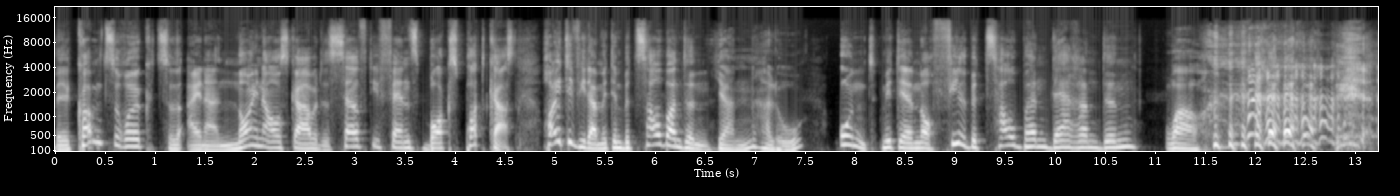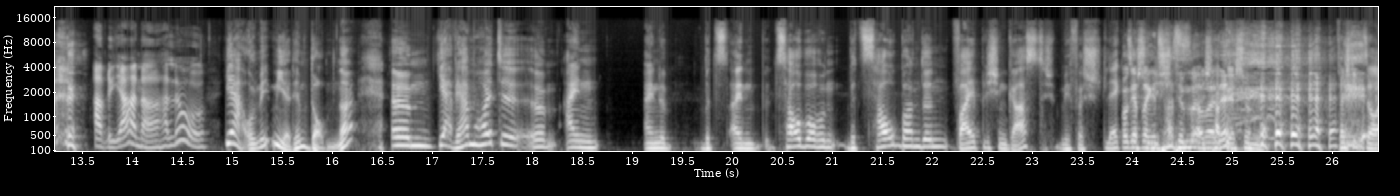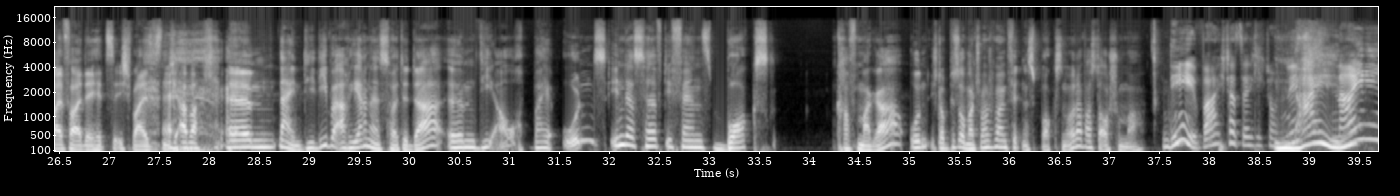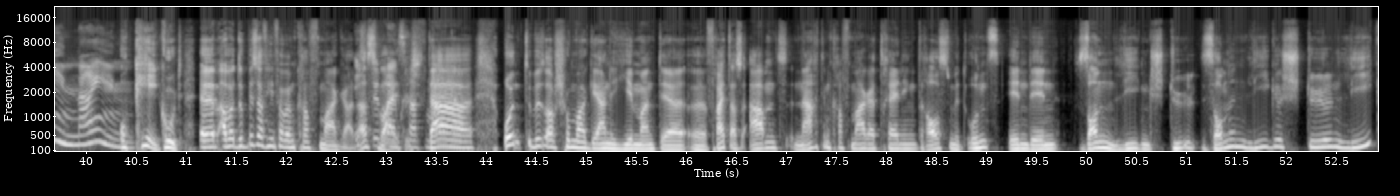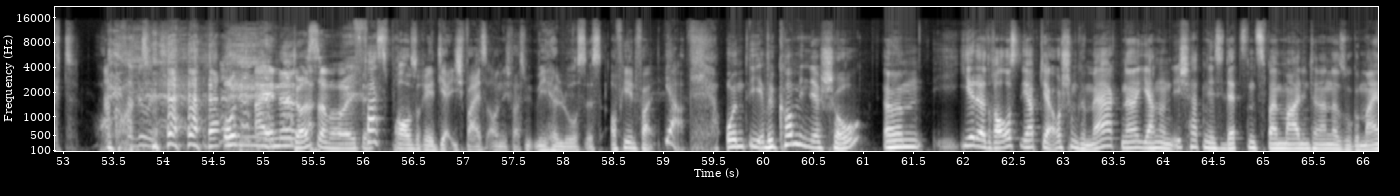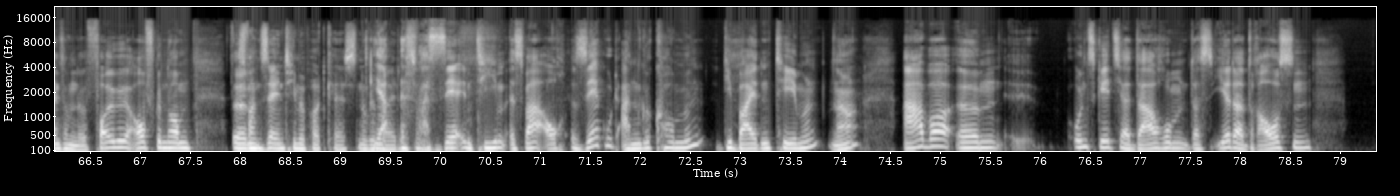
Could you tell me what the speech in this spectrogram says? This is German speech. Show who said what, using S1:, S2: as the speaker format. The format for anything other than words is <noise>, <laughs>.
S1: Willkommen zurück zu einer neuen Ausgabe des Self-Defense Box Podcast. Heute wieder mit dem bezaubernden
S2: Jan, hallo.
S1: und mit der noch viel bezaubernderen,
S2: Wow. <laughs>
S3: Ariana, hallo.
S1: ja, und mit mir, dem Dom, ne? Ähm, ja, wir haben heute ähm, ein, eine, einen bezaubern, bezaubernden weiblichen Gast. Ich, mir verschlägt
S2: gerade
S1: schon die
S2: hast
S1: Stimme. Ich
S2: aber,
S1: habe ja schon. <laughs> Vielleicht liegt es auch einfach an der Hitze, ich weiß es nicht. Aber ähm, nein, die liebe Ariana ist heute da, ähm, die auch bei uns in der Self-Defense-Box Krav Maga und ich glaube, bist auch manchmal beim Fitnessboxen, oder? Warst du auch schon mal?
S3: Nee, war ich tatsächlich noch nicht.
S1: Nein?
S3: Nein, nein.
S1: Okay, gut. Ähm, aber du bist auf jeden Fall beim Krav Maga, das
S3: bin beim
S1: weiß ich. Da, und du bist auch schon mal gerne jemand, der äh, freitagsabend nach dem Krav Maga Training draußen mit uns in den Sonnenliegestühl, Sonnenliegestühlen liegt
S3: Absolut. <laughs>
S1: und eine
S2: Du.
S1: Fassbrause redet. Ja, ich weiß auch nicht, was mit mir hier los ist. Auf jeden Fall, ja. Und ihr- willkommen in der Show. Ähm, ihr da draußen, ihr habt ja auch schon gemerkt, ne, Jan und ich hatten jetzt die letzten zwei Mal hintereinander so gemeinsam eine Folge aufgenommen.
S2: Das
S1: Ähm,
S2: waren sehr intime Podcasts, nur wir
S1: ja,
S2: beide.
S1: es war sehr intim. Es war auch sehr gut angekommen, die beiden Themen. Ne? Aber ähm, uns geht es ja darum, dass ihr da draußen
